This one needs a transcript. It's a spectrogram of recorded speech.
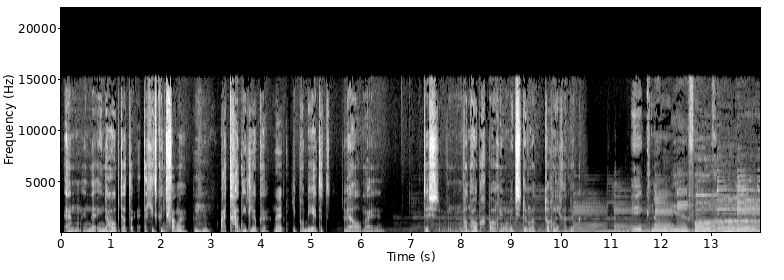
En in de, in de hoop dat, er, dat je het kunt vangen. Mm -hmm. Maar het gaat niet lukken. Nee. Je probeert het wel, maar het is een wanhopige poging om iets te doen wat toch niet gaat lukken. Ik noem je vogel.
